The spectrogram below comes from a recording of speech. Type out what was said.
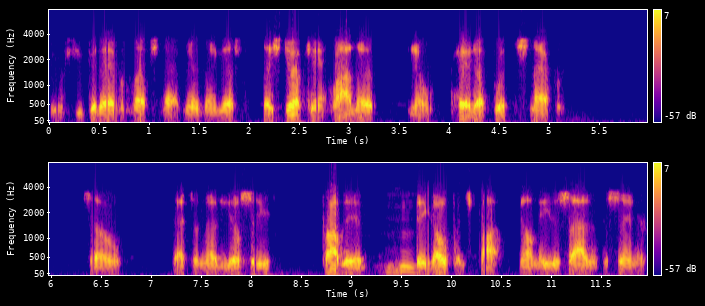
which you could have a much snap and everything else, they still can't line up, you know, head up with the snapper. So that's another you'll see probably a mm-hmm. big open on either side of the center.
